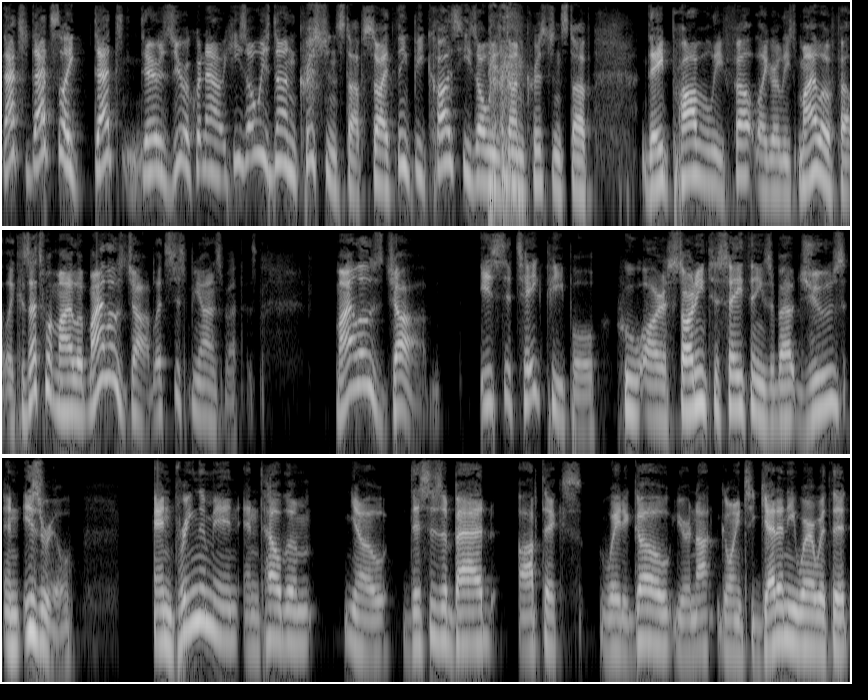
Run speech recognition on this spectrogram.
That's that's like that's there's zero. que- Now he's always done Christian stuff, so I think because he's always done Christian stuff, they probably felt like, or at least Milo felt like, because that's what Milo Milo's job. Let's just be honest about this. Milo's job is to take people who are starting to say things about Jews and Israel, and bring them in and tell them, you know, this is a bad optics way to go. You're not going to get anywhere with it.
